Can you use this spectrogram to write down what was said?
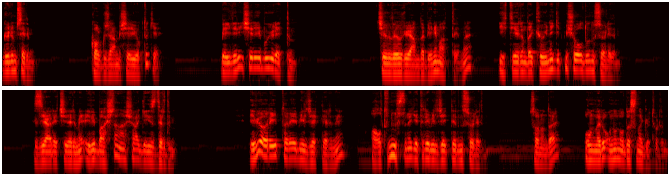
Gülümsedim. Korkacağım bir şey yoktu ki. Beyleri içeriye buyur ettim. Çığlığı rüyamda benim attığımı, ihtiyarın da köyüne gitmiş olduğunu söyledim. Ziyaretçilerime evi baştan aşağı gezdirdim. Evi arayıp tarayabileceklerini, altını üstüne getirebileceklerini söyledim. Sonunda onları onun odasına götürdüm.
